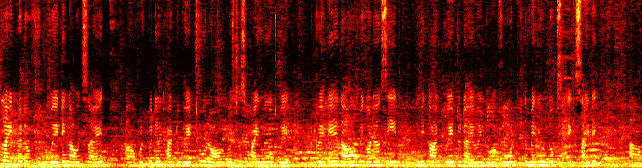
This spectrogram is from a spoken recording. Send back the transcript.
slight bit of waiting outside uh, but we didn't have to wait too long it was just a five minute wait but we're here now. We got a seat. And we can't wait to dive into our food the menu looks exciting. Um,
